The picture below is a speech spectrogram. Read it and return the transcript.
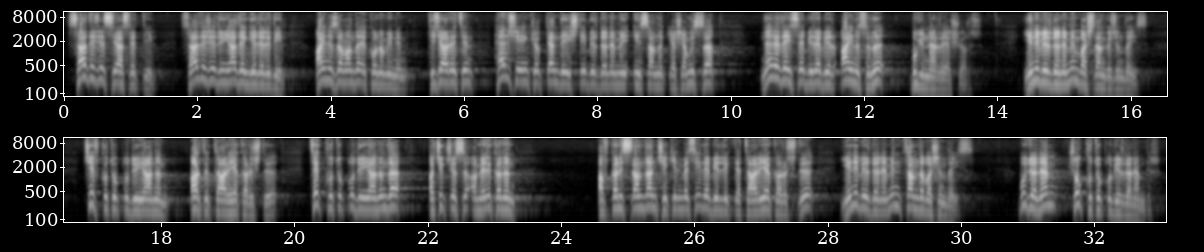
sadece siyaset değil, sadece dünya dengeleri değil, aynı zamanda ekonominin, ticaretin, her şeyin kökten değiştiği bir dönemi insanlık yaşamışsa, neredeyse birebir aynısını bugünlerde yaşıyoruz. Yeni bir dönemin başlangıcındayız. Çift kutuplu dünyanın artık tarihe karıştığı, tek kutuplu dünyanın da açıkçası Amerika'nın Afganistan'dan çekilmesiyle birlikte tarihe karıştığı yeni bir dönemin tam da başındayız. Bu dönem çok kutuplu bir dönemdir.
